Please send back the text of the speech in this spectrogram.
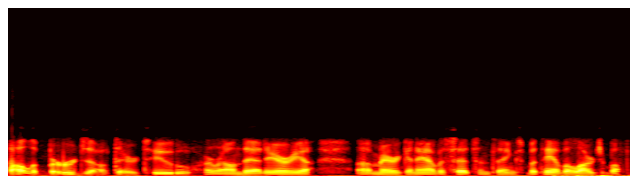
all the birds out there too around that area, American avocets and things. But they have a large buffalo.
